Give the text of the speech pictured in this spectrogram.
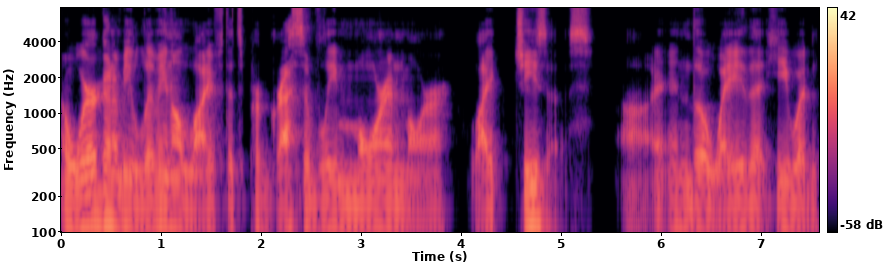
we're going to be living a life that's progressively more and more like Jesus uh, in the way that he would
